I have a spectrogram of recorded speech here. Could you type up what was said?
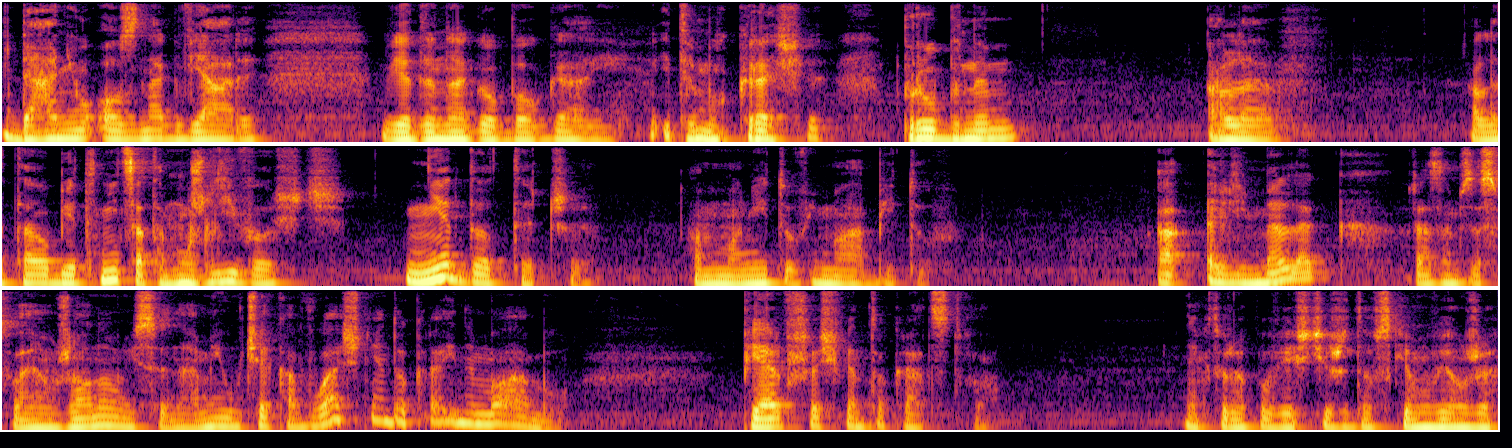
daniu oznak wiary w jedynego Boga i, i tym okresie próbnym, ale, ale ta obietnica, ta możliwość nie dotyczy Ammonitów i Moabitów. A Elimelek razem ze swoją żoną i synami ucieka właśnie do krainy Moabu. Pierwsze świętokradztwo. Niektóre powieści żydowskie mówią, że,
